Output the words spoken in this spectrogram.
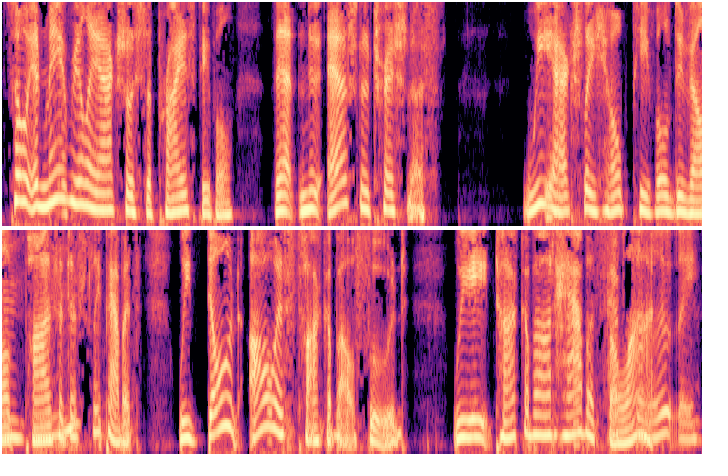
So it may really actually surprise people that as nutritionists, we actually help people develop Mm-hmm. positive sleep habits. We don't always talk about food. We talk about habits a lot. Absolutely.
